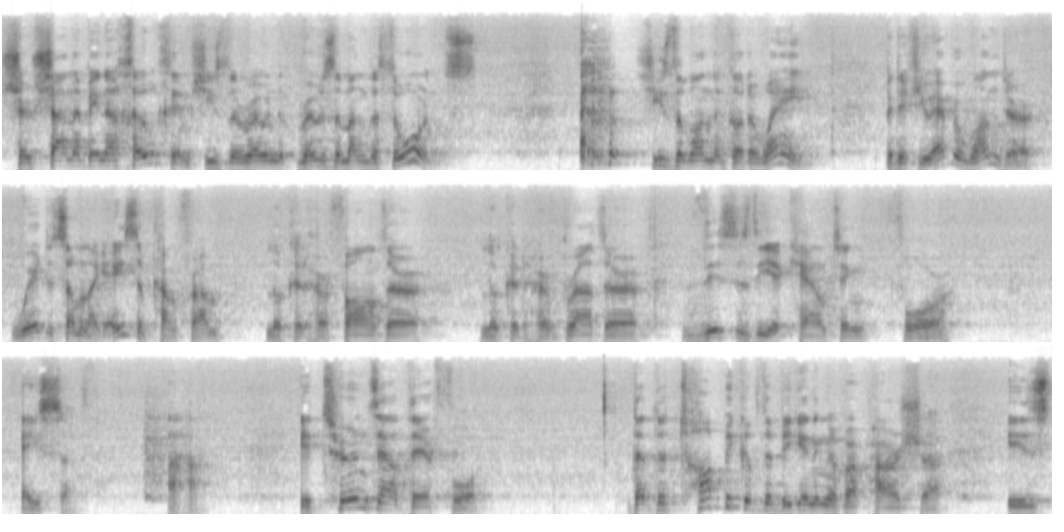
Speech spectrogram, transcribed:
Shoshana ben Achochim. She's the rose among the thorns. She's the one that got away. But if you ever wonder, where did someone like Esav come from? Look at her father, look at her brother. This is the accounting for Esav. Aha. It turns out, therefore, that the topic of the beginning of our parsha is,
